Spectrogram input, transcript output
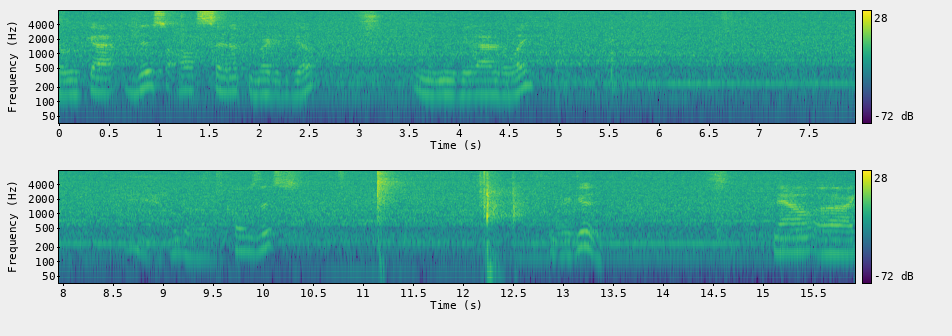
So we've got this all set up and ready to go. Let me move it out of the way. And we'll go ahead and close this. Very good. Now, uh, I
